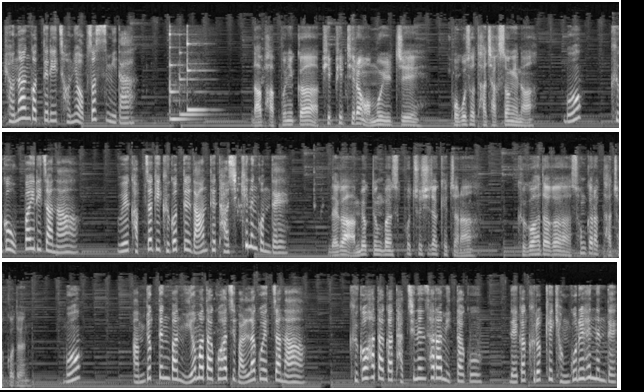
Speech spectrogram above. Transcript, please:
변화한 것들이 전혀 없었습니다. 나 바쁘니까 PPT랑 업무 일지 보고서 다 작성해놔. 뭐? 그거 오빠 일이잖아. 왜 갑자기 그것들 나한테 다 시키는 건데? 내가 암벽 등반 스포츠 시작했잖아. 그거 하다가 손가락 다쳤거든. 뭐? 암벽 등반 위험하다고 하지 말라고 했잖아. 그거 하다가 다치는 사람 있다고 내가 그렇게 경고를 했는데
